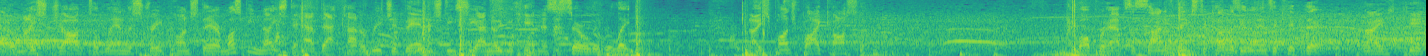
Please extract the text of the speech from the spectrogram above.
Oh, nice job to land the straight punch there. Must be nice to have that kind of reach advantage, DC. I know you can't necessarily relate. Nice punch by Costa. Well, perhaps a sign of things to come as he lands a kick there. Nice kick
